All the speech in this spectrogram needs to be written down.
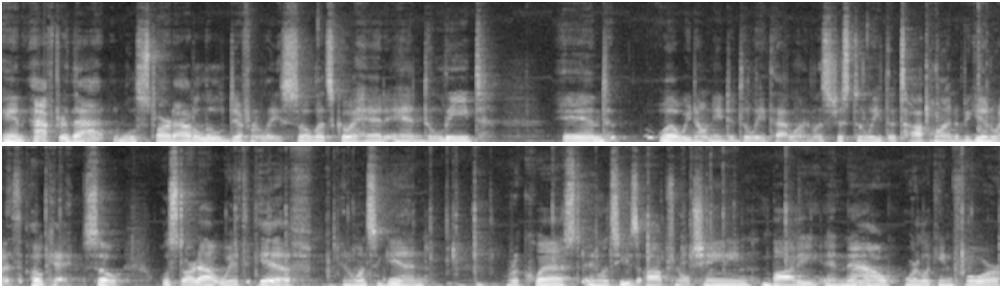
And after that, we'll start out a little differently. So let's go ahead and delete. And well, we don't need to delete that line. Let's just delete the top line to begin with. Okay, so we'll start out with if, and once again, request, and let's use optional chaining, body, and now we're looking for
